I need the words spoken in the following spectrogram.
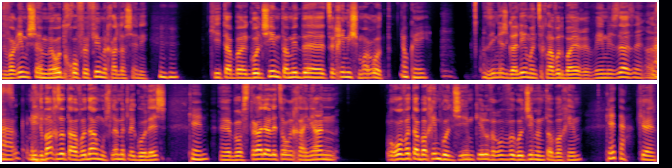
דברים שהם מאוד חופפים אחד לשני. כי את הגולשים תמיד צריכים משמרות. אוקיי, אז אם יש גלים, אני צריך לעבוד בערב, ואם יש זה, זה. אז אוקיי. מטבח זאת העבודה המושלמת לגולש. כן. באוסטרליה, לצורך העניין, רוב הטבחים גולשים, כאילו, ורוב הגולשים הם טבחים. קטע. כן,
